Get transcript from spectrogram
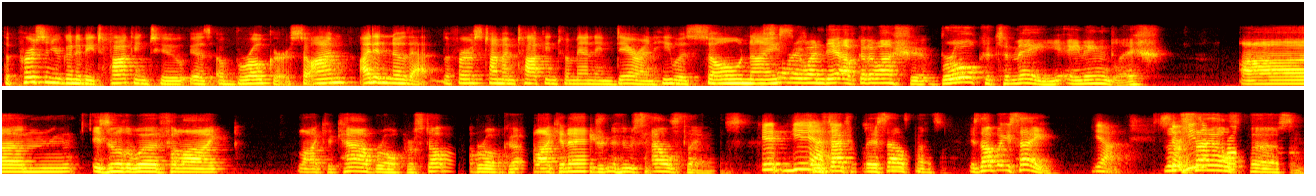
the person you're going to be talking to is a broker. So I'm I didn't know that. The first time I'm talking to a man named Darren, he was so nice. Sorry, Wendy, I've got to ask you. Broker to me in English um, is another word for like like a car broker, a stock broker, like an agent who sells things. It yeah. It's actually a salesperson. Is that what you're saying? Yeah. So, so a salesperson.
